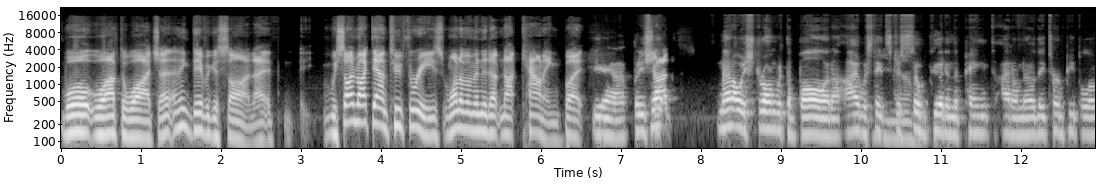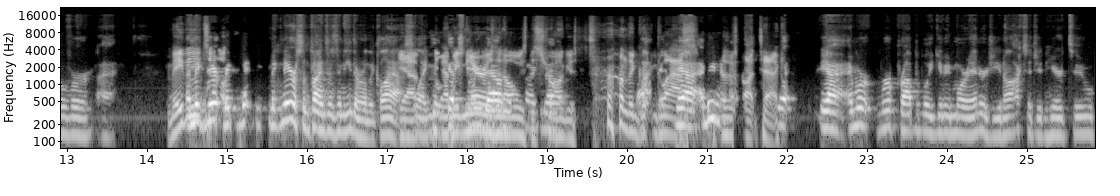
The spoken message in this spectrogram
we'll we'll have to watch. I, I think David N'Guessan. I we saw him knock down two threes. One of them ended up not counting, but yeah, but he shot. Not, not always strong with the ball, and Iowa State's just so good in the paint. I don't know. They turn people over. Maybe McNair, McNair, sometimes isn't either on the glass. Yeah, like yeah, McNair isn't always the strongest on the uh, glass. Yeah, I mean, tech. Yeah, yeah, and we're we're probably giving more energy and oxygen here to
